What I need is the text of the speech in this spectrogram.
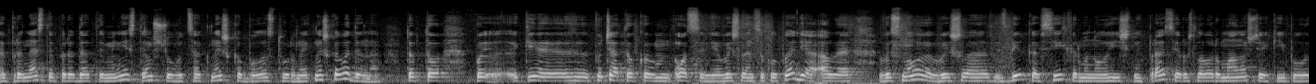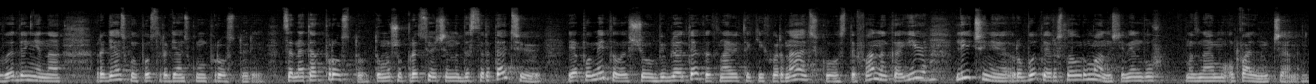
е, принести, передати мені з тим, що ця книжка була створена. І книжка видана. Тобто початок осені вийшла енциклопедія, але весною вийшла збірка всіх фірмонологічних праць Ярослава Романовича, які були видані на радянському і пострадянському просторі. Це не так просто, тому що працюючи над дисертацією, я помітила, що в бібліотеках, навіть таких Вернацького, Стефаника, є лічені роботи Ярослава Романовича. Він був, ми знаємо, опальним вченим.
